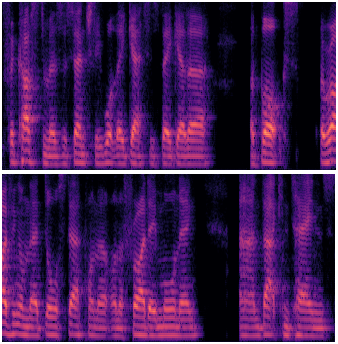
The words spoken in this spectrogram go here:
for customers, essentially what they get is they get a, a box arriving on their doorstep on a, on a Friday morning, and that contains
